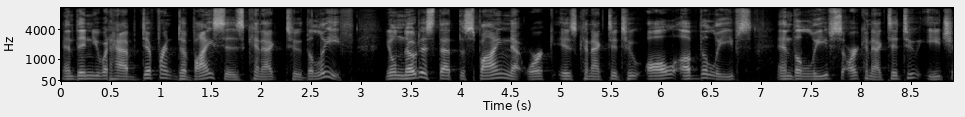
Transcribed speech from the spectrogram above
and then you would have different devices connect to the leaf. You'll notice that the spine network is connected to all of the leafs, and the leafs are connected to each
